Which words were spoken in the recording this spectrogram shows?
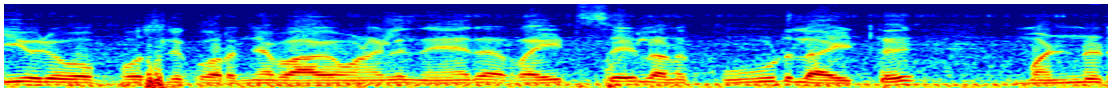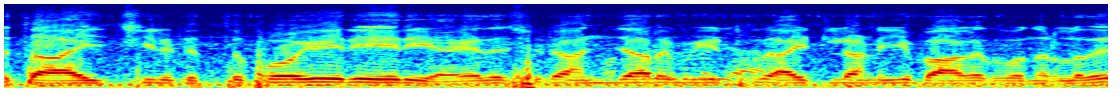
ഈ ഒരു ഓപ്പോസിറ്റ് കുറഞ്ഞ ഭാഗമാണെങ്കിൽ നേരെ റൈറ്റ് സൈഡിലാണ് കൂടുതലായിട്ട് മണ്ണെടുത്ത് ആഴ്ചയിലെടുത്ത് പോയ ഒരു ഏരിയ ഏകദേശം ഒരു അഞ്ചാറ് മീറ്റർ ഹൈറ്റിലാണ് ഈ ഭാഗത്ത് വന്നിട്ടുള്ളത്.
